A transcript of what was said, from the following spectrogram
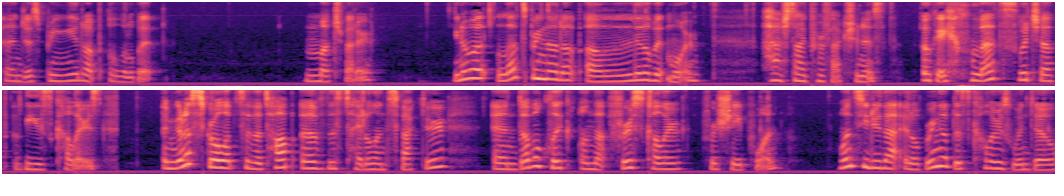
and just bringing it up a little bit. Much better. You know what? Let's bring that up a little bit more. Hashtag perfectionist. Okay, let's switch up these colors. I'm gonna scroll up to the top of this title inspector and double click on that first color for shape 1. Once you do that, it'll bring up this colors window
